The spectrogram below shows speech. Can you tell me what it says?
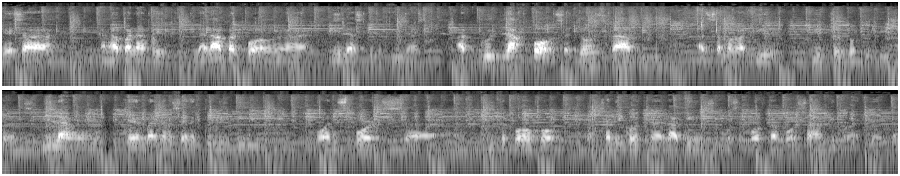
kaysa kalaban natin. Lalaban po ang uh, Gilas Pilipinas. At good luck po sa Jones Cup at sa mga fu- future competitions. Bilang chairman ng Senate Committee on Sports, uh, dito po ako sa likod na laging sumusuporta po sa ating mga atleta.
